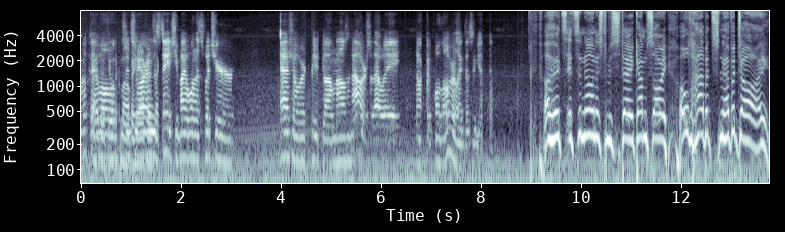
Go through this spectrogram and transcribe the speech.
Okay, Yeah, but if you well, since you are in the States, you might want to switch your dash over to uh, miles an hour so that way you don't get pulled over like this again. Oh, it's it's an honest mistake. I'm sorry. Old habits never die.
